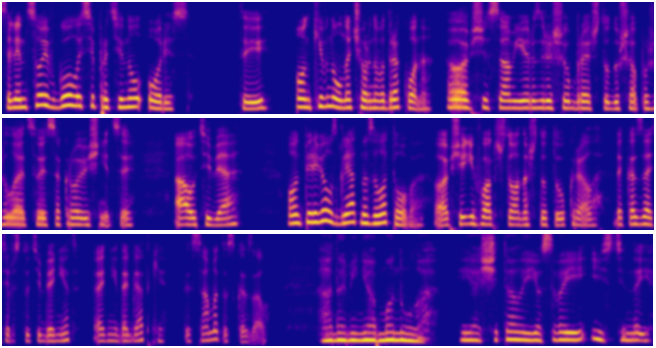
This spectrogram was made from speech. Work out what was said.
С ленцой в голосе протянул Орис. «Ты?» Он кивнул на черного дракона. «Вообще сам ей разрешил брать, что душа пожелает своей сокровищнице. А у тебя?» Он перевел взгляд на Золотого. «Вообще не факт, что она что-то украла. Доказательств у тебя нет. Одни догадки. Ты сам это сказал». «Она меня обманула. Я считал ее своей истиной».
